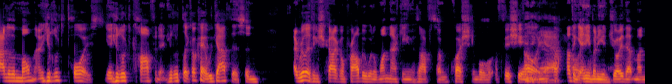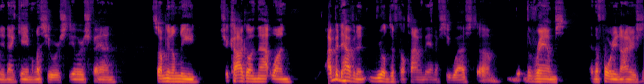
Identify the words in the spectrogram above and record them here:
out of the moment. I mean, he looked poised. You know, he looked confident. He looked like, okay, we got this. And I really think Chicago probably would have won that game if not for some questionable officiating. Oh, yeah. I don't think oh, anybody yeah. enjoyed that Monday night game unless you were a Steelers fan. So I'm going to lead Chicago in that one. I've been having a real difficult time in the NFC West. Um, the, the, Rams and the 49ers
